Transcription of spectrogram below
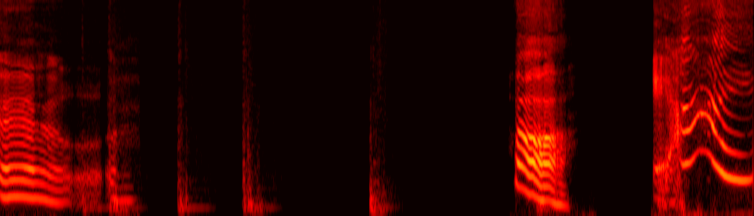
L Ah Hi.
